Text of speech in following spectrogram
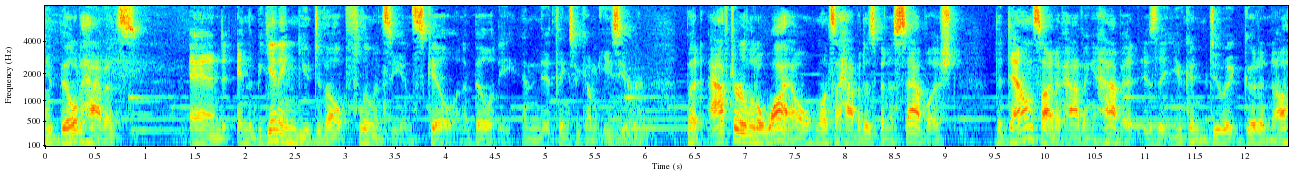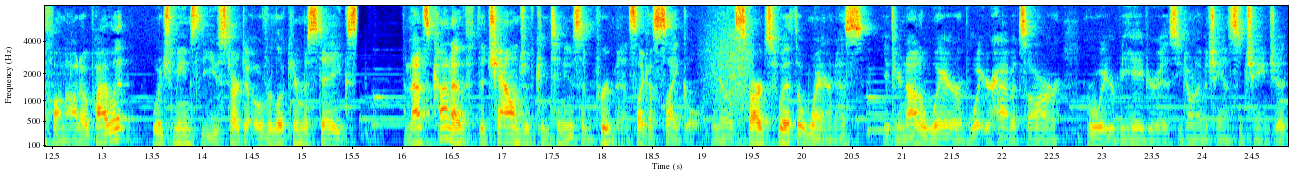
You build habits, and in the beginning, you develop fluency and skill and ability, and things become easier. But after a little while, once a habit has been established, the downside of having a habit is that you can do it good enough on autopilot, which means that you start to overlook your mistakes and that's kind of the challenge of continuous improvement. It's like a cycle. You know, it starts with awareness. If you're not aware of what your habits are or what your behavior is, you don't have a chance to change it.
